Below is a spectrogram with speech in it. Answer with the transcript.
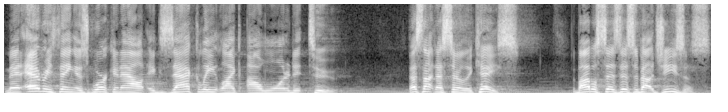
man, everything is working out exactly like I wanted it to. That's not necessarily the case. The Bible says this about Jesus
